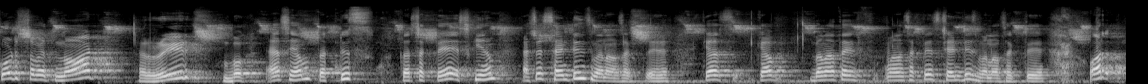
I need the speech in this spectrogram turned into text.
could Sumit not read book ऐसे हम प्रैक्टिस कर सकते हैं। इसकी हम ऐसे सेंटेंस बना सकते हैं। क्या क्या बनाते, बना सकते हैं? सेंटेंस बना सकते हैं। और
